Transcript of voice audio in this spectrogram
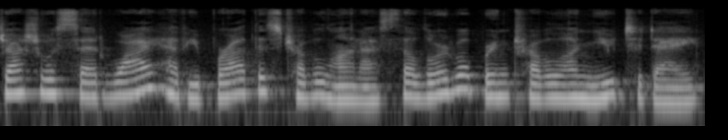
Joshua said, Why have you brought this trouble on us? The Lord will bring trouble on you today.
